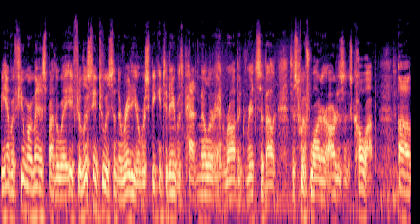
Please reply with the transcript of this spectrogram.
we have a few more minutes, by the way. If you're listening to us in the radio, we're speaking today with Pat Miller and Robin Ritz about the Swiftwater Artisans Co op. Uh,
